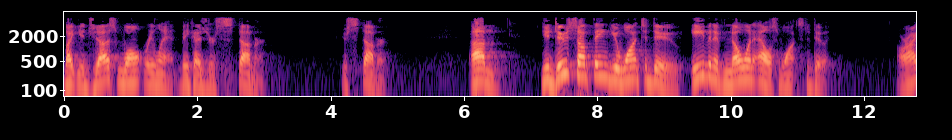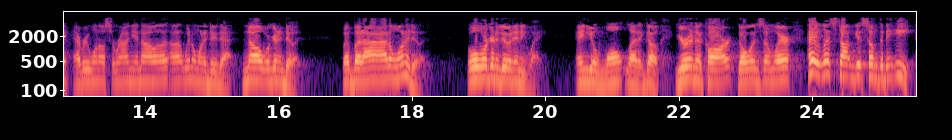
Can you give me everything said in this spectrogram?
but you just won't relent because you're stubborn. You're stubborn. Um, you do something you want to do, even if no one else wants to do it. All right? Everyone else around you, no, uh, we don't want to do that. No, we're going to do it. But, but I don't want to do it. Well, we're going to do it anyway. And you won't let it go. You're in a car going somewhere. Hey, let's stop and get something to eat.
